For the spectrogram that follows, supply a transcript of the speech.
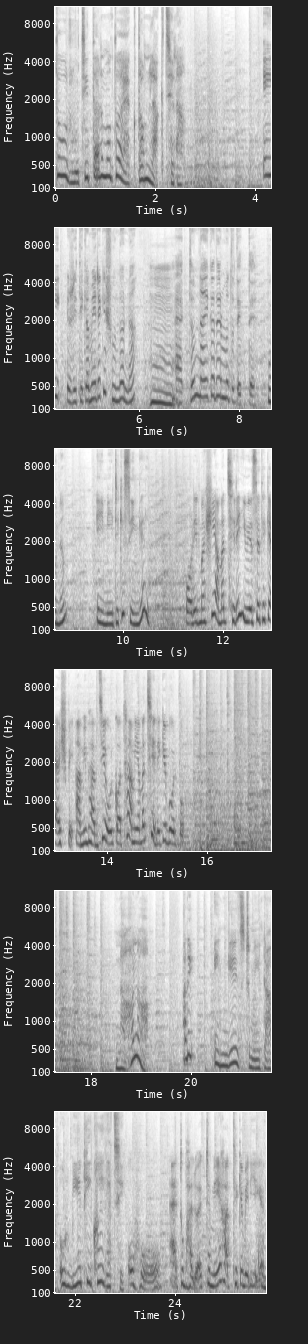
তো রুচিতার মতো একদম লাগছে না। এই ঋতিকা মেয়েটা কি সুন্দর না? একদম নায়িকাদের মতো দেখতে। পুনম এই মেয়েটা কি সিঙ্গেল? পরের মাসেই আমার ছেলে ইউএসএ থেকে আসবে। আমি ভাবছি ওর কথা আমি আমার ছেলেকে বলব। না না। আরে এঙ্গেজড মেয়েটা ওর বিয়ে ঠিক হয়ে গেছে। ওহো এত ভালো একটা মেয়ে হাত থেকে বেরিয়ে গেল।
